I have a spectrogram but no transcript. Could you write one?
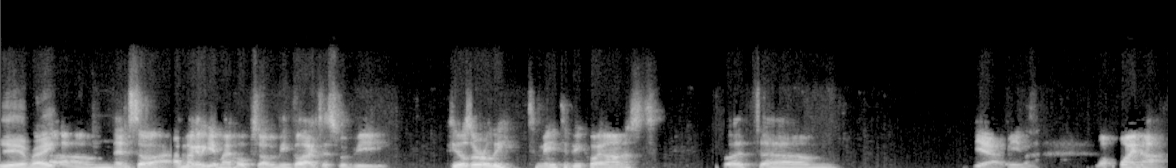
Yeah, right. Um, and so I'm not going to get my hopes up. I mean, Galactus would be feels early to me, to be quite honest. But um, yeah, I mean, why not?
